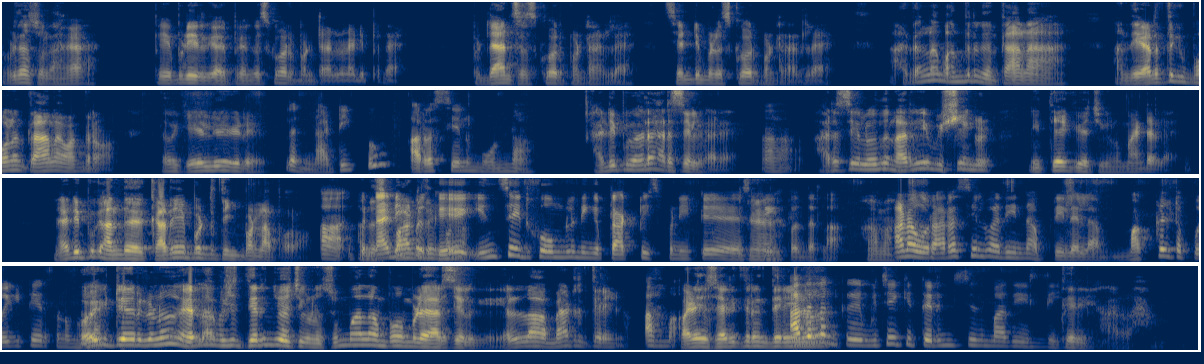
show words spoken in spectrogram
அப்படி தான் சொன்னாங்க. இப்போ எப்படி இருக்கார்? இப்போ எங்கே ஸ்கோர் பண்ணிட்டார்ல நடிப்பில்? இப்போ டான்ஸை ஸ்கோர் பண்ணுறாருல சென்டிமெண்ட்டை ஸ்கோர் பண்ணுறாருல அதெல்லாம் வந்துருங்க தானா. அந்த இடத்துக்கு போனால் தானாக வந்துடும் அதெல்லாம் கேள்வியே கிடையாது. இல்ல நடிப்பும் அரசியலும் ஒண்ணா? நடிப்பு வேறு அரசியல் வேறு. அரசியல் வந்து நிறைய விஷயங்கள் நீ தேக்கி வச்சுக்கணும் மைண்டில் நடிப்புக்கு அந்த கதையை பட்டு திங்க் பண்ணா போகிறோம் நடிப்புக்கு. இன்சைட் ஹோம்ல நீங்க ப்ராக்டிஸ் பண்ணிட்டு ஸ்க்ரீன் வந்துடலாம் ஆமாம் ஆனா ஒரு அரசியல்வாதின்னா அப்படி இல்லைல்ல மக்கள்கிட்ட போய்கிட்டே இருக்கணும் போய்கிட்டே இருக்கணும் எல்லா விஷயம் தெரிஞ்சு வச்சுக்கணும். சும்மாலாம் போக முடியாது அரசியலுக்கு. எல்லா மேட்ரு தெரியணும். பழைய சரித்திரம் தெரியணும். அதெல்லாம் விஜய்க்கு தெரிஞ்சது மாதிரி இல்லையே. தெரியும்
